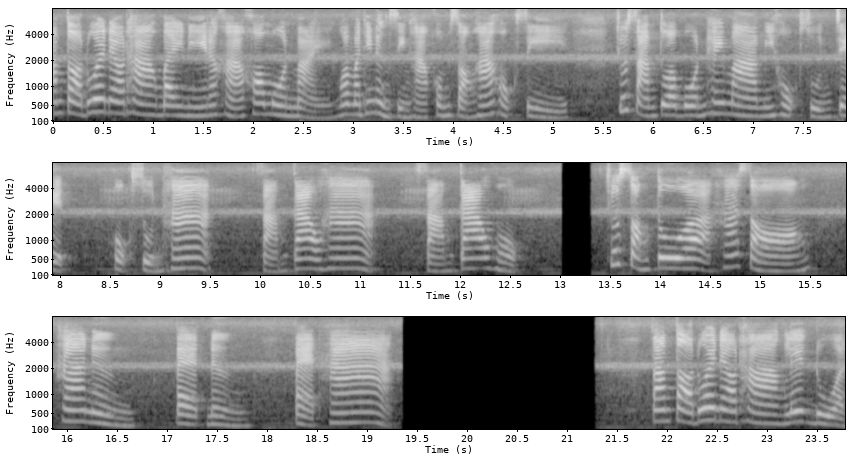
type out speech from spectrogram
ามต่อด้วยแนวทางใบนี้นะคะ ข้อมูลใหม่งวดวันที่ 1 สิงหาคม 2564 ชุด 3 ตัวบนให้มามี 607 605 395 396 ชุด 2 ตัว 52 51 81 85 ตามต่อด้วยแนวทางเลขด่วน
